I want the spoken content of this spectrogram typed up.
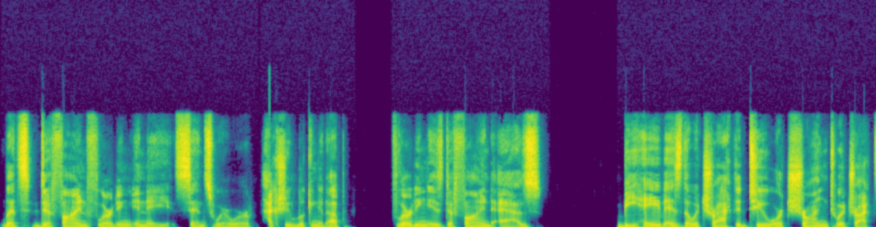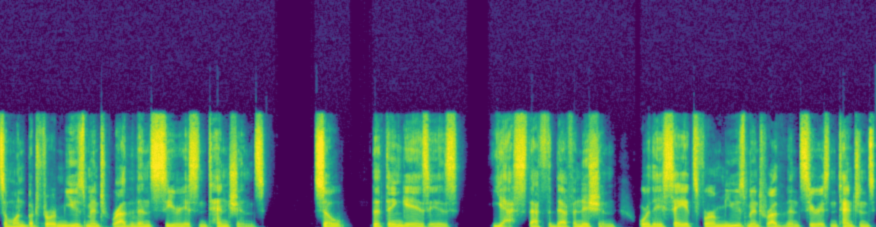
let's define flirting in a sense where we're actually looking it up. Flirting is defined as behave as though attracted to or trying to attract someone, but for amusement rather than serious intentions. So the thing is, is yes, that's the definition, or they say it's for amusement rather than serious intentions,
